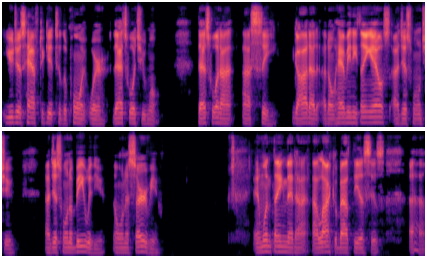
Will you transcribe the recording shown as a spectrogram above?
you just have to get to the point where that's what you want. That's what I, I see. God, I, I don't have anything else. I just want you. I just want to be with you. I want to serve you. And one thing that I, I like about this is, uh,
